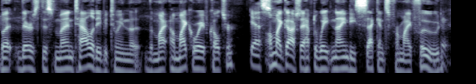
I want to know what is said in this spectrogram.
But there's this mentality between the, the mi- a microwave culture. Yes. Oh my gosh, I have to wait 90 seconds for my food.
